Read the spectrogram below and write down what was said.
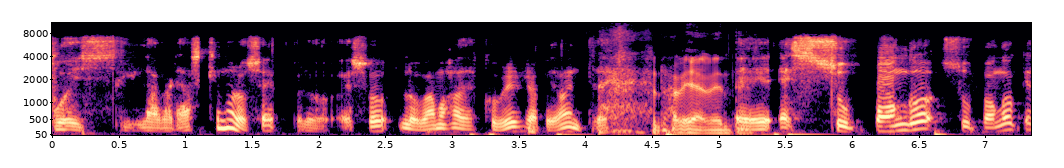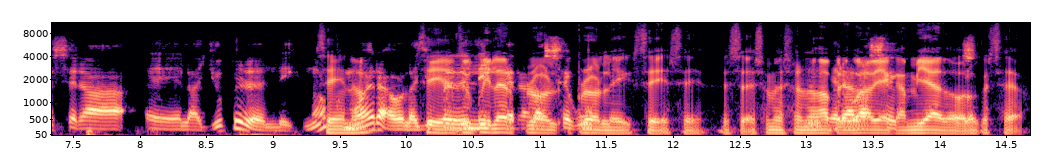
pues la verdad es que no lo sé, pero eso lo vamos a descubrir rápidamente. rápidamente. Eh, supongo, supongo que será eh, la Jupiler League, ¿no? Sí, ¿no? era? sí, el Jupiler Pro, League, sí, sí. Eso, me sonaba, pero igual había cambiado o lo que sea.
